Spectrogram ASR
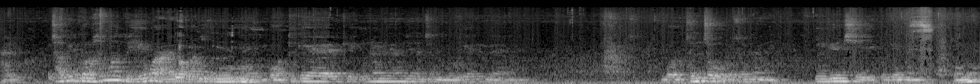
자비코. 자비코를 한 번도 이용을 안 해봐가지고 뭐 어떻게 이렇게 운영되는지는 잘 모르겠는데 뭐 전적으로 저는 인균 씨 의견은 동의.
